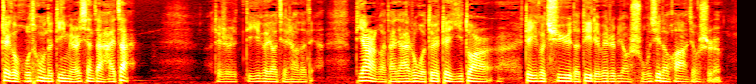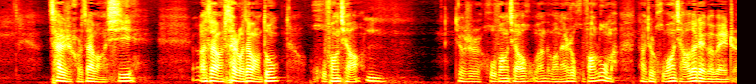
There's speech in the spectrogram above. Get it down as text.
这个胡同的地名现在还在，这是第一个要介绍的点。第二个，大家如果对这一段这一个区域的地理位置比较熟悉的话，就是菜市口再往西，呃，再往菜市口再往东，虎坊桥嗯就是虎坊桥，往往南是虎坊路嘛，那就是虎坊桥的这个位置。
